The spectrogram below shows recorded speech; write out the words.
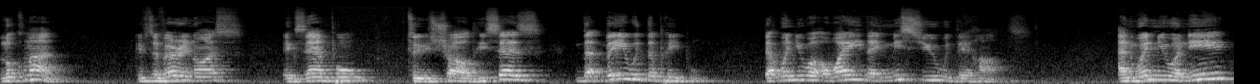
Luqman gives a very nice example to his child. He says that be with the people, that when you are away, they miss you with their hearts. And when you are near,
